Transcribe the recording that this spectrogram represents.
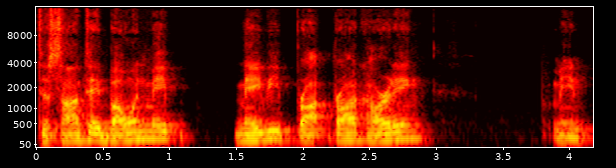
Dasonte Bowen may maybe Brock, Brock Harding. I mean,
